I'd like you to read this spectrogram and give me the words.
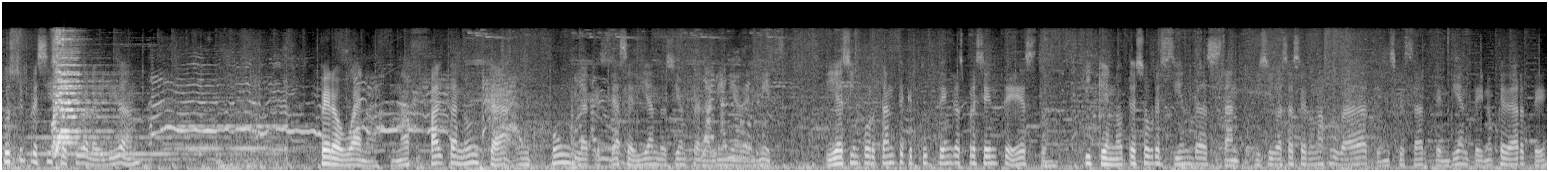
justo y preciso activa la habilidad. Pero bueno, no falta nunca un jungla que esté asediando siempre a la línea del mid. Y es importante que tú tengas presente esto y que no te sobreciendas tanto. Y si vas a hacer una jugada, tienes que estar pendiente y no quedarte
